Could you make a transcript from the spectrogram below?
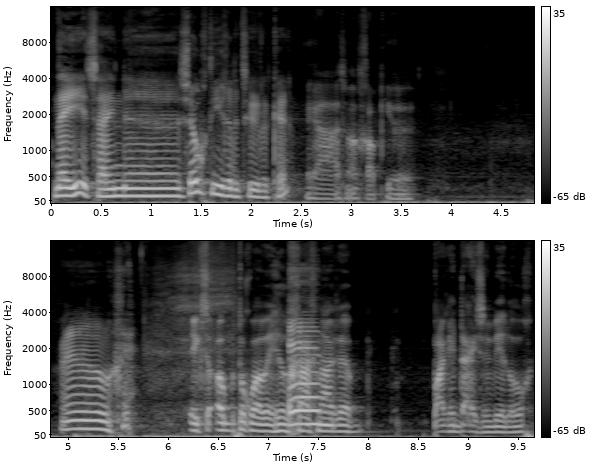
Nee, het zijn zoogdieren natuurlijk, hè? Ja, dat is wel een grapje. Oh, Ik zou ook toch wel weer heel graag naar Paradijzen willen hoor.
